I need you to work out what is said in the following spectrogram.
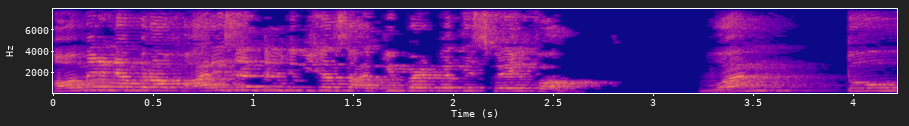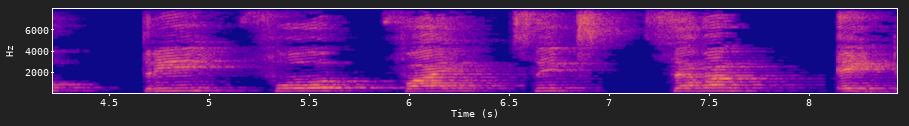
How many number of horizontal divisions occupied by this waveform? 1, 2, 3, 4, 5, 6, 7, 8.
